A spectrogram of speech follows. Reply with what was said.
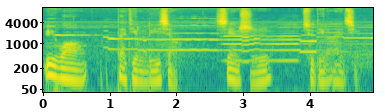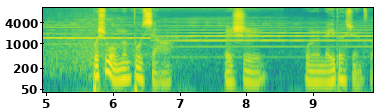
欲望代替了理想，现实取缔了爱情。不是我们不想，而是我们没得选择。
